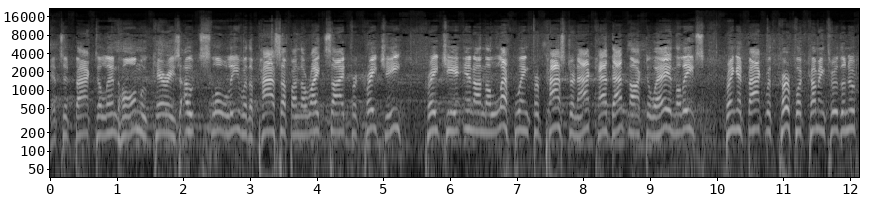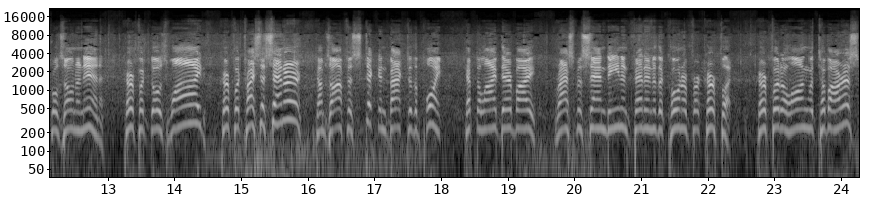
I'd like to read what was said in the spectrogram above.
gets it back to Lindholm, who carries out slowly with a pass up on the right side for Krejci. Krejci in on the left wing for Pastrnak. Had that knocked away, and the Leafs bring it back with Kerfoot coming through the neutral zone and in. Kerfoot goes wide. Kerfoot tries to center. Comes off his stick and back to the point. Kept alive there by Rasmus Sandin and fed into the corner for Kerfoot. Kerfoot along with Tavares.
